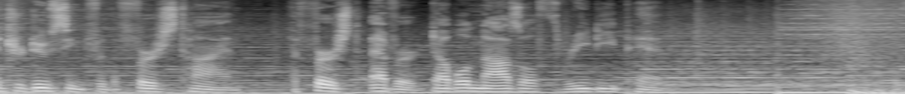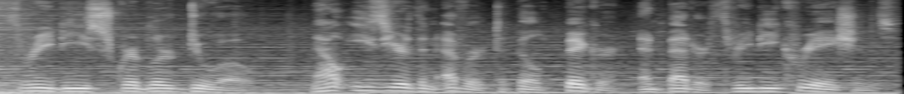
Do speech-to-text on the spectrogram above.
Introducing for the first time the first ever double nozzle 3D pen, the 3D Scribbler Duo Now easier than ever to build bigger and better 3D creations.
